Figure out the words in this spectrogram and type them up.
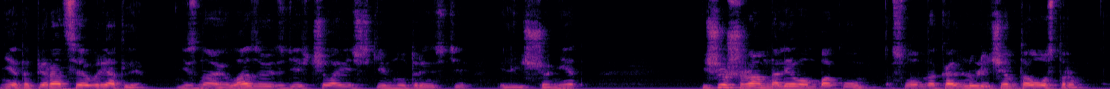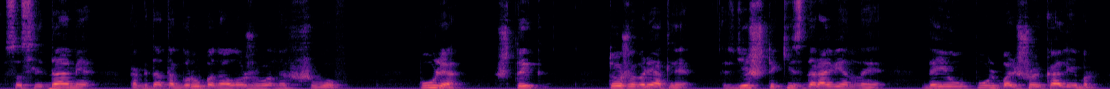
Нет, операция вряд ли. Не знаю, лазают здесь человеческие внутренности или еще нет. Еще шрам на левом боку, словно кольнули чем-то острым, со следами когда-то грубо наложенных швов. Пуля, штык, тоже вряд ли. Здесь штыки здоровенные, да и у пуль большой калибр –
